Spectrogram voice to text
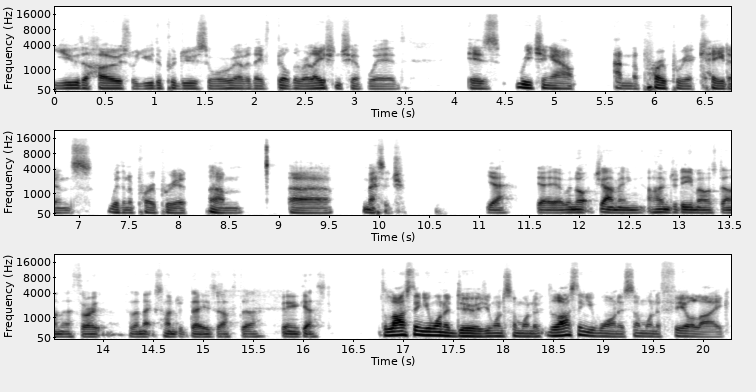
you, the host, or you, the producer, or whoever they've built the relationship with, is reaching out at an appropriate cadence with an appropriate um, uh, message. Yeah, yeah, yeah. We're not jamming 100 emails down their throat for the next 100 days after being a guest. The last thing you want to do is you want someone to, the last thing you want is someone to feel like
